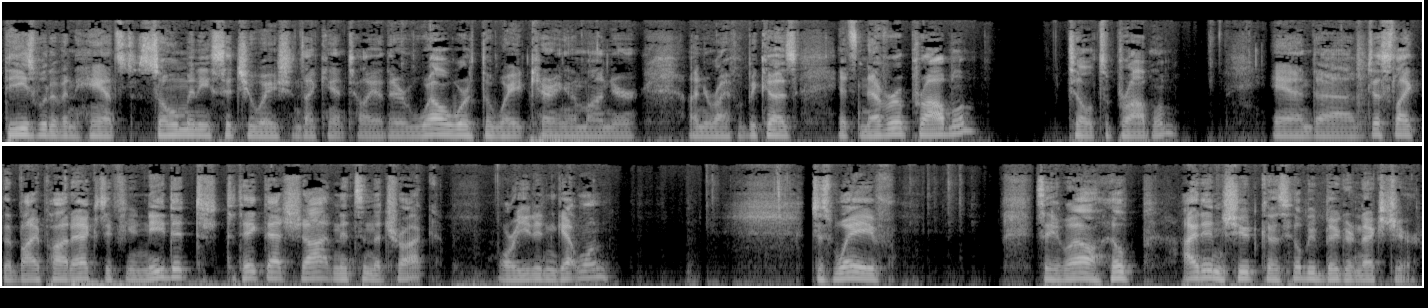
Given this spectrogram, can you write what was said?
these would have enhanced so many situations. I can't tell you. They're well worth the wait carrying them on your on your rifle because it's never a problem till it's a problem. And uh, just like the Bipod X, if you need it to take that shot and it's in the truck, or you didn't get one, just wave. Say, well, he'll. I didn't shoot because he'll be bigger next year.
